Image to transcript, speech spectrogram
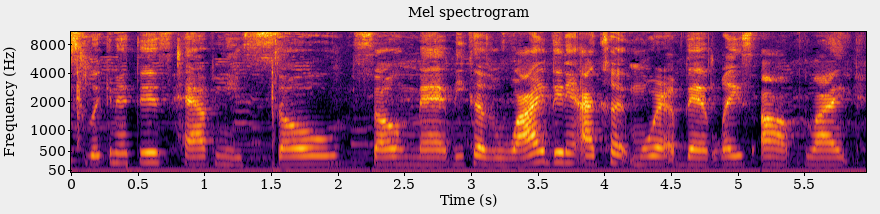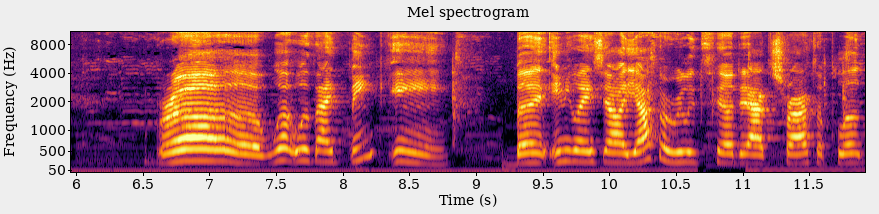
Just looking at this have me so so mad because why didn't I cut more of that lace off? Like bruh what was I thinking? But anyways y'all y'all can really tell that I tried to pluck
